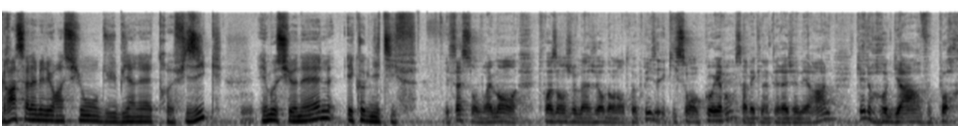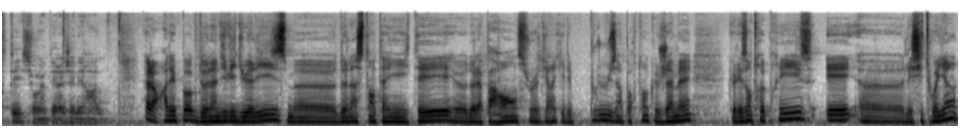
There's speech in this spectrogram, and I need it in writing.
grâce à l'amélioration du bien-être physique, émotionnel et cognitif. Et ça, ce sont vraiment trois enjeux majeurs dans l'entreprise et qui sont en cohérence avec l'intérêt général. Quel regard vous portez sur l'intérêt général? Alors, à l'époque de l'individualisme, euh, de l'instantanéité, euh, de l'apparence, je dirais qu'il est plus important que jamais que les entreprises et euh, les citoyens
